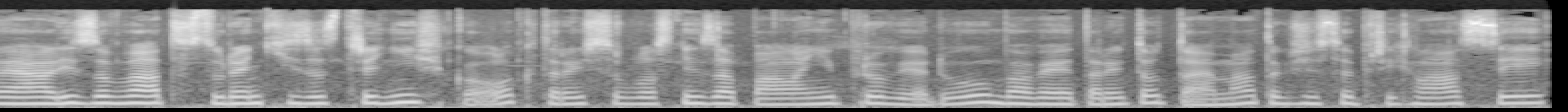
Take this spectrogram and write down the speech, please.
realizovat studenti ze středních škol, které jsou vlastně zapálení pro vědu, baví je tady to téma, takže se přihlásí.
